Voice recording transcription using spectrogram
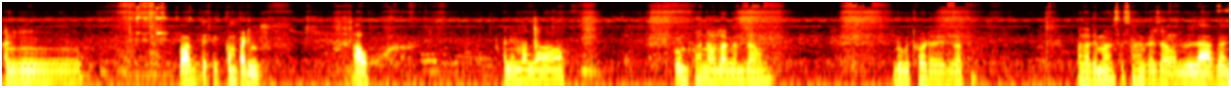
आणि वाघ देखील कंपाडिंग आव. आणि मला पंप आणावं लागेल जाऊन. बघू थोड्या वेळ जातो. मला ते माणसं सांगायला जावं लागन.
